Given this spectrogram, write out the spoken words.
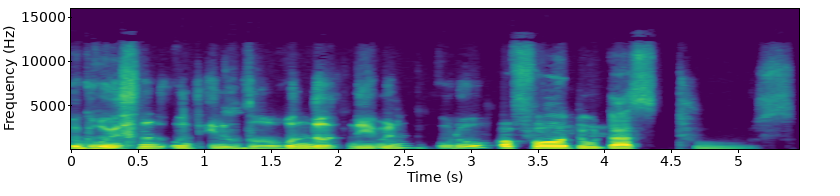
begrüßen und in unsere Runde nehmen, Udo. Bevor du das tust.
